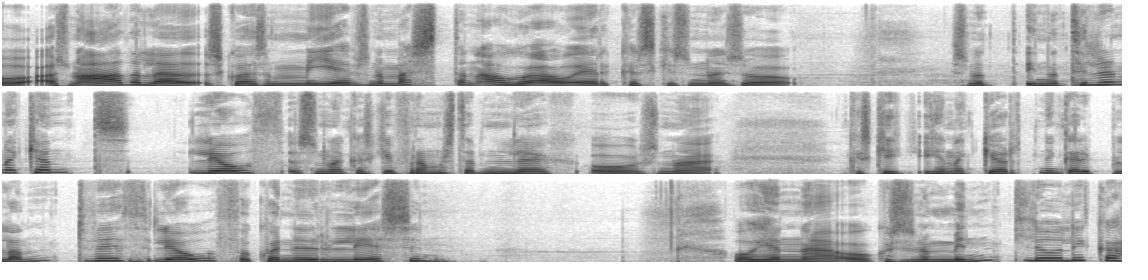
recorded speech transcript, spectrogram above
og svona aðalega, sko, það sem ég hef svona mestan áhuga á er kannski svona eins og svona innan tilraunakent ljóð, svona kannski framstefnileg og svona kannski hérna gjörningar í bland við ljóð og hvernig þau eru lesin og hérna og kannski svona myndljóð líka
